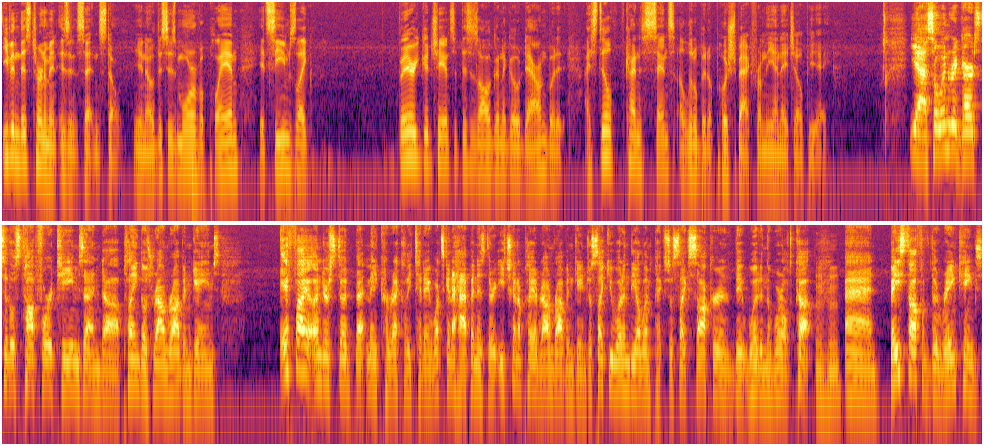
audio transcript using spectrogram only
even this tournament isn't set in stone. You know, this is more of a plan. It seems like very good chance that this is all going to go down, but it, I still kind of sense a little bit of pushback from the NHLPA. Yeah, so in regards to those top four teams and uh, playing those round robin games, if I understood Bettman correctly today, what's going to happen is they're each going to play a round robin game, just like you would in the Olympics, just like soccer they would in the World Cup. Mm-hmm. And based off of the rankings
